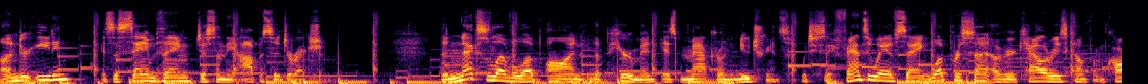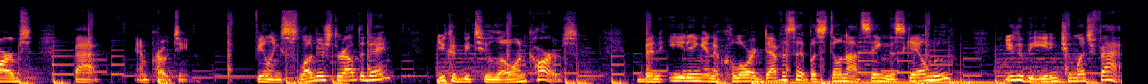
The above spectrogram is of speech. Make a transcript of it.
under eating, it's the same thing, just in the opposite direction. The next level up on the pyramid is macronutrients, which is a fancy way of saying what percent of your calories come from carbs, fat, and protein. Feeling sluggish throughout the day? You could be too low on carbs. Been eating in a caloric deficit but still not seeing the scale move? You could be eating too much fat.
